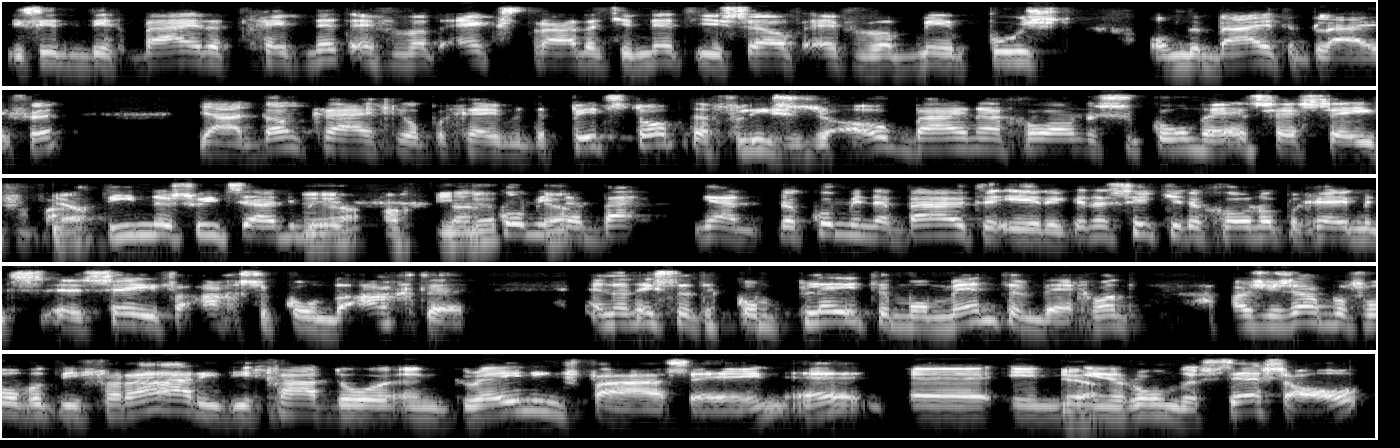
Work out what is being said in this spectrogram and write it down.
je zit dichtbij. Dat geeft net even wat extra. Dat je net jezelf even wat meer pusht om erbij te blijven. Ja, dan krijg je op een gegeven moment de pitstop. Dan verliezen ze ook bijna gewoon een seconde. Hè, 6, 7 of 18, ja. zoiets uit de buurt. Ja, dan, kom je ja. naar ja, dan kom je naar buiten, Erik. En dan zit je er gewoon op een gegeven moment 7, 8 seconden achter. En dan is dat een complete momentum weg. Want als je zag bijvoorbeeld die Ferrari, die gaat door een grainingfase heen. Hè, uh, in, in ronde 6 al.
